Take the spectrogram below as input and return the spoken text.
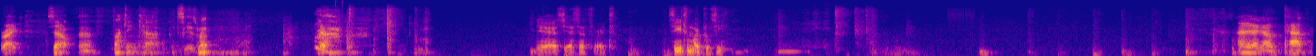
Right. So, uh, fucking cat. Excuse me. Yes, yes, that's right. See you to my pussy. There you go, cat.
